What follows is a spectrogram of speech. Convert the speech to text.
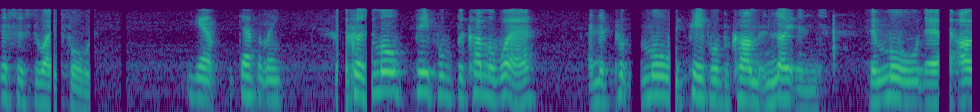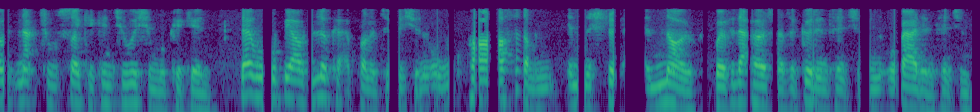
this is the way forward. Yeah, definitely. Because more people become aware, and the more people become enlightened, the more their own natural psychic intuition will kick in. They will be able to look at a politician or walk past someone in the street and know whether that person has a good intention or bad intention.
